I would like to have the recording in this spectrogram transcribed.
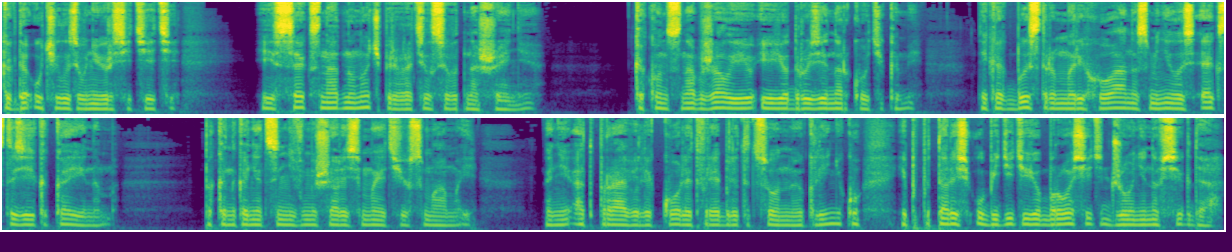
когда училась в университете, и секс на одну ночь превратился в отношения. Как он снабжал ее и ее друзей наркотиками — и как быстро марихуана сменилась экстази и кокаином, пока, наконец, не вмешались Мэтью с мамой. Они отправили Колет в реабилитационную клинику и попытались убедить ее бросить Джонни навсегда.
